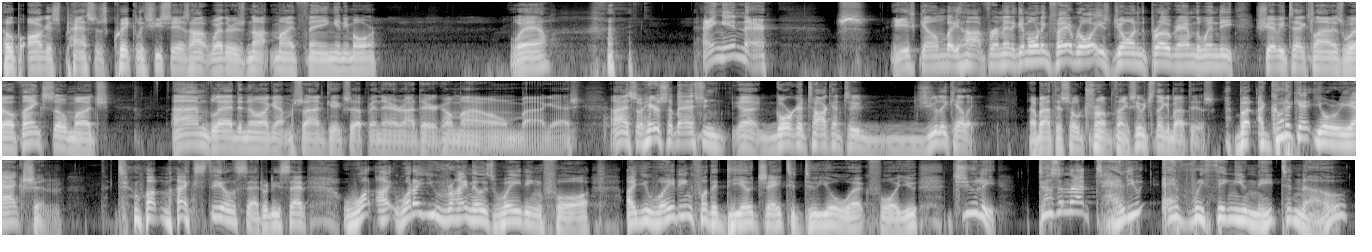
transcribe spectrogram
Hope August passes quickly. She says hot weather is not my thing anymore. Well, hang in there. It's going to be hot for a minute. Good morning, Faye Roy is joining the program, the Wendy Chevy text line as well. Thanks so much. I'm glad to know I got my sidekicks up in there right there. Call oh my own, by gosh. All right, so here's Sebastian uh, Gorka talking to Julie Kelly about this whole Trump thing. See what you think about this. But I got to get your reaction to what Mike Steele said when he said, "What are what are you RINOs waiting for? Are you waiting for the DOJ to do your work for you?" Julie, doesn't that tell you everything you need to know?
